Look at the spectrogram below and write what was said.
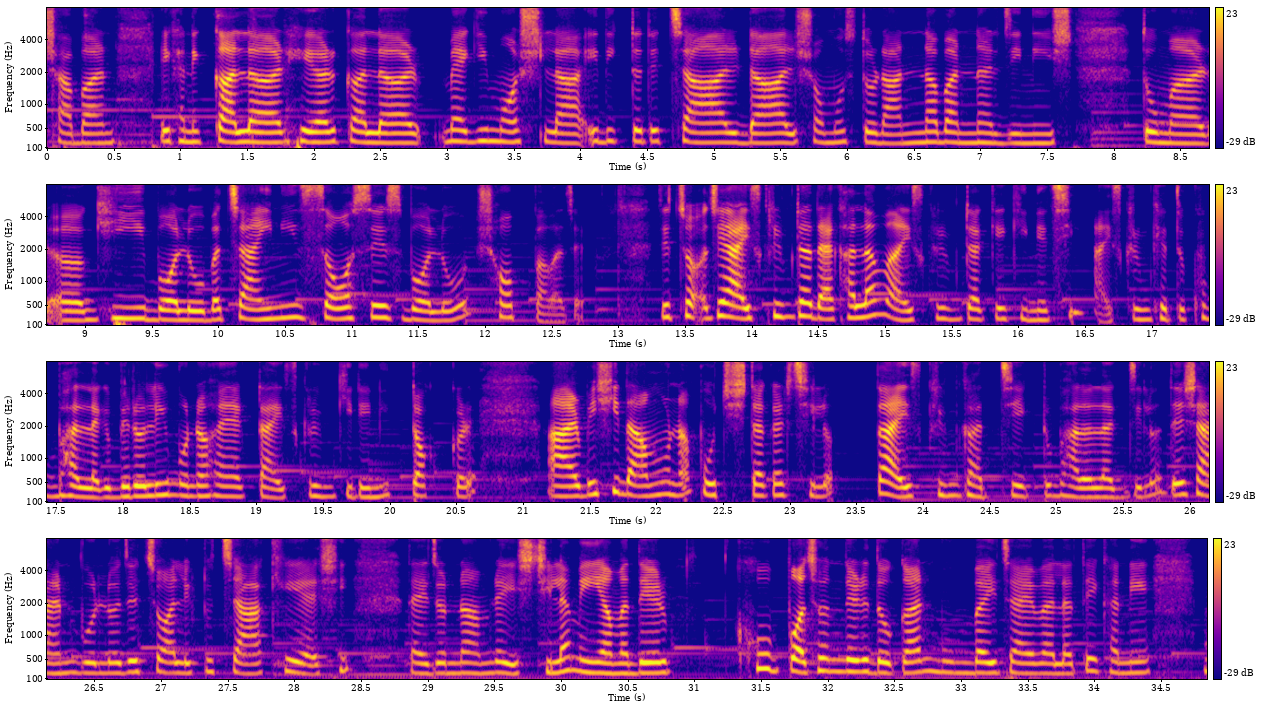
সাবান, এখানে colour hair colour Maggi masala, এদিকটাতে চাল, ডাল, সমস্ত রান্না বান্নার জিনিস, তোমার ঘি বলো বা চাইনিজ সসেস বলো, সব পাওয়া যায়। যে যে আইসক্রিমটা দেখালাম, আইসক্রিমটাকে কিনেছি। আইসক্রিম খেতে খুব ভালো লাগে। বেরোলেই মনে হয় একটা আইসক্রিম কিনে নিই টক করে। আর বেশি দামও না, পঁচিশ টাকার ছিল। তো আইসক্রিম খাচ্ছি, একটু ভালো লাগছিল। তো সায়ন বলল যে, চল একটু চা খেয়ে আসি। তাই জন্য আমরা এসছিলাম। এই আমাদের খুব পছন্দের দোকান মুম্বাই চায়ওয়ালাতে। এখানে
